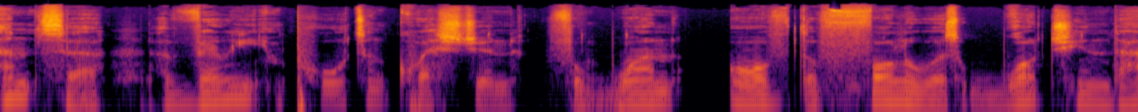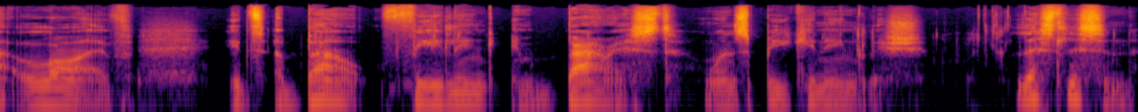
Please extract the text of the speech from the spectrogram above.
answer a very important question from one of the followers watching that live. It's about feeling embarrassed when speaking English. Let's listen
